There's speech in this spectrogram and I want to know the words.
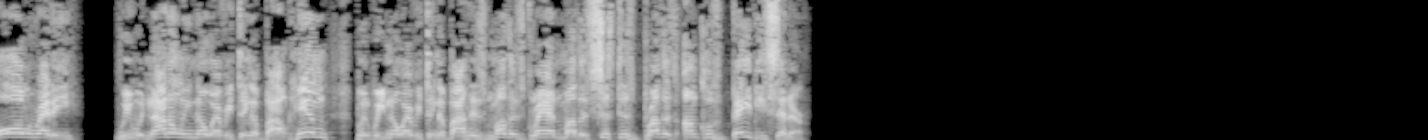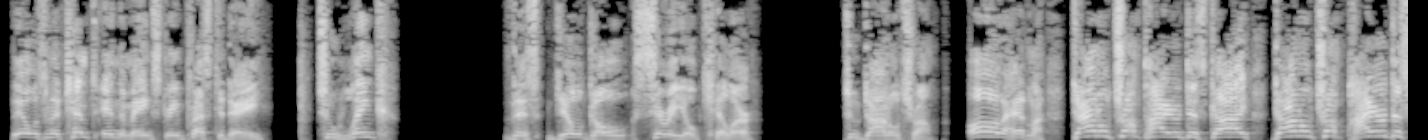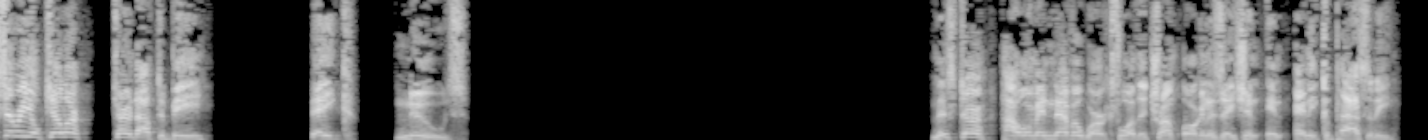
already we would not only know everything about him, but we know everything about his mother's, grandmother's, sister's, brother's, uncle's babysitter. There was an attempt in the mainstream press today to link this Gilgo serial killer to Donald Trump. Oh, the headline. Donald Trump hired this guy. Donald Trump hired the serial killer. Turned out to be fake news. Mr. Heuermann never worked for the Trump organization in any capacity.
